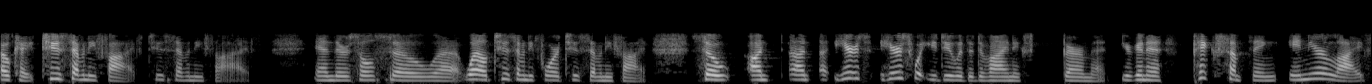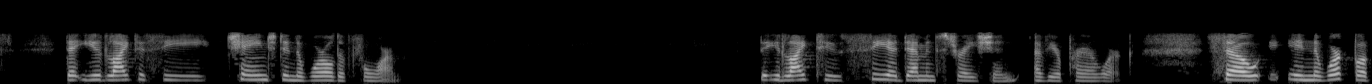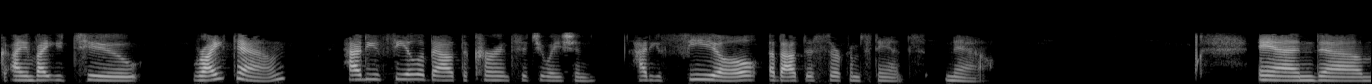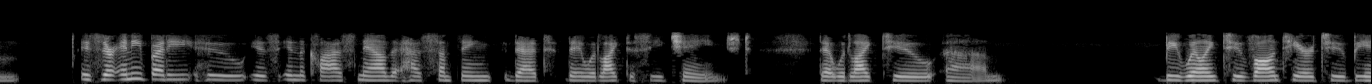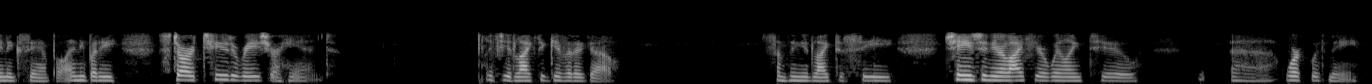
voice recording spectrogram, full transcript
okay, 275, 275 and there's also uh, well 274 275 so on, on uh, here's here's what you do with the divine experiment. You're going to pick something in your life that you'd like to see changed in the world of form. That you'd like to see a demonstration of your prayer work. So in the workbook, I invite you to write down how do you feel about the current situation? How do you feel about this circumstance now? And um, is there anybody who is in the class now that has something that they would like to see changed? That would like to um, be willing to volunteer to be an example? Anybody? Star two to raise your hand if you'd like to give it a go. Something you'd like to see changed in your life, you're willing to uh, work with me.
